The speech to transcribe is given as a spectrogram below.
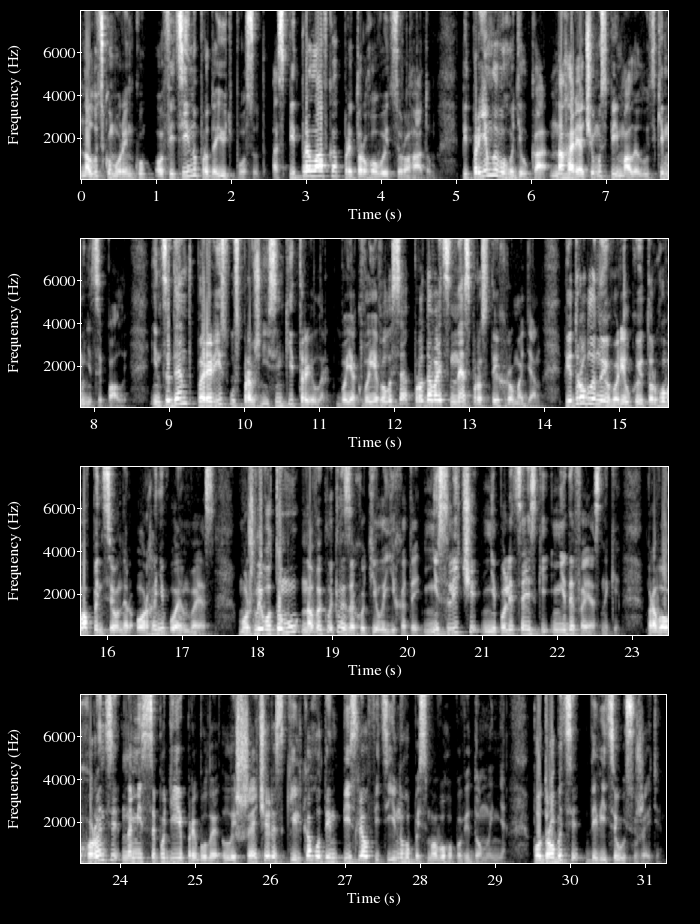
На луцькому ринку офіційно продають посуд, а з-під прилавка приторговують сурогатом. Підприємливого ділка на гарячому спіймали луцькі муніципали. Інцидент переріс у справжнісінький трилер, бо, як виявилося, продавець не з простих громадян. Підробленою горілкою торгував пенсіонер органів УМВС. Можливо, тому на виклик не захотіли їхати ні слідчі, ні поліцейські, ні ДФСники. Правоохоронці на місце події прибули лише через кілька годин після офіційного письмового повідомлення. Подробиці дивіться у сюжеті.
